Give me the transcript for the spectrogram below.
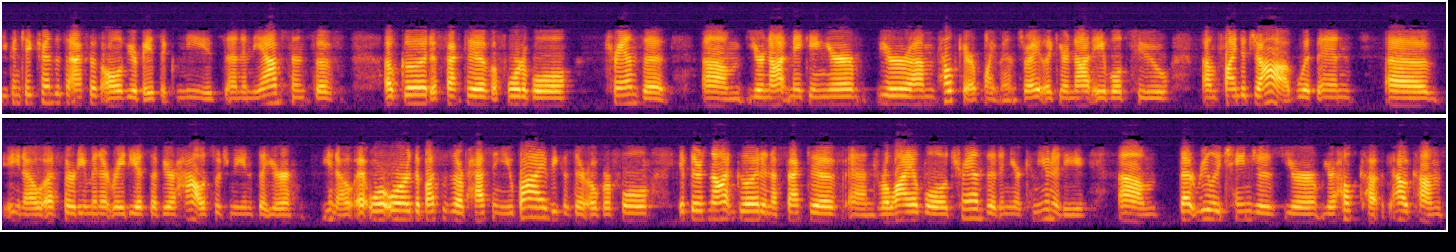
you can take transit to access all of your basic needs. And in the absence of, of good, effective, affordable transit, um, you're not making your, your, um, healthcare appointments, right? Like you're not able to, um, find a job within, uh, you know, a 30 minute radius of your house, which means that you're, you know, or, or the buses are passing you by because they're overfull. If there's not good and effective and reliable transit in your community, um, that really changes your your health co- outcomes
